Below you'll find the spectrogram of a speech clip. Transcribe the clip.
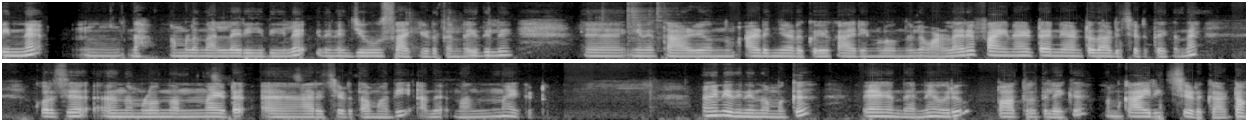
പിന്നെ ഇതാ നമ്മൾ നല്ല രീതിയിൽ ഇതിനെ ജ്യൂസാക്കി എടുത്തിട്ടുണ്ട്. ഇതിൽ ഇങ്ങനെ താഴെയൊന്നും അടിഞ്ഞെടുക്കുകയോ കാര്യങ്ങളോ ഒന്നുമില്ല. വളരെ ഫൈനായിട്ട് തന്നെയാണ് കേട്ടോ ഇത് അടിച്ചെടുത്തേക്കുന്നത് കുറച്ച് നമ്മളൊന്ന് നന്നായിട്ട് അരച്ചെടുത്താൽ മതി. അത് നന്നായി കിട്ടും. അങ്ങനെ ഇതിനെ നമുക്ക് വേഗം തന്നെ ഒരു പാത്രത്തിലേക്ക് നമുക്ക് അരിച്ചെടുക്കാം കേട്ടോ.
